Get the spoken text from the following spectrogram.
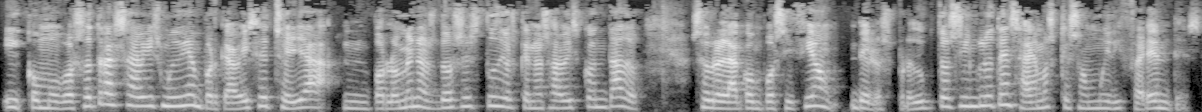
Y como vosotras sabéis muy bien, porque habéis hecho ya mm, por lo menos dos estudios que nos habéis contado sobre la composición de los productos sin gluten, sabemos que son muy diferentes.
